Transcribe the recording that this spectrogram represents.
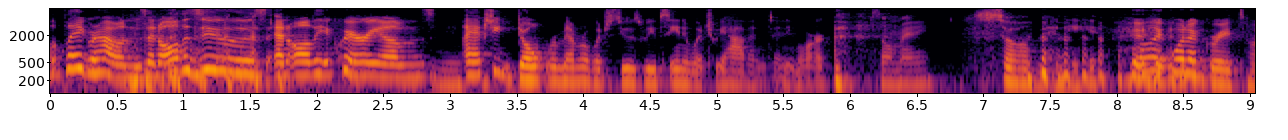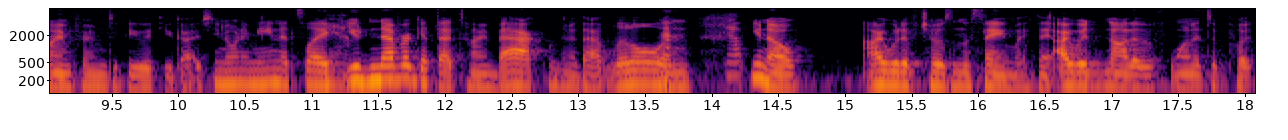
the playgrounds and all the zoos and all the aquariums. I actually don't remember which zoos we've seen and which we haven't anymore. So many. So many. Like what a great time for him to be with you guys. You know what I mean? It's like Yeah. you'd never get that time back when they're that little. And Yep. you know, I would have chosen the same. I think I would not have wanted to put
